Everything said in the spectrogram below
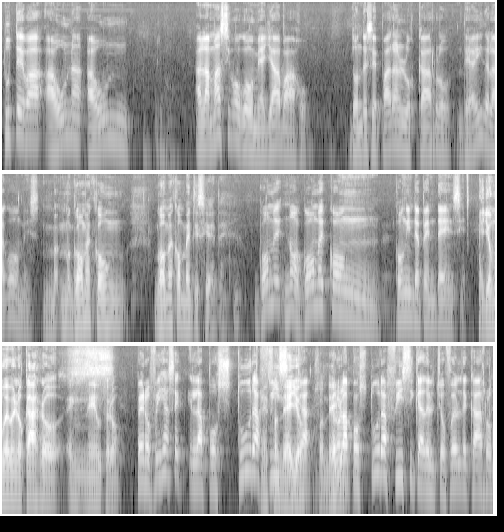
Tú te vas a una, a un, a la Máximo Gómez allá abajo, donde se paran los carros de ahí de la Gómez. M- Gómez con Gómez con 27. Gómez, no, Gómez con con independencia. Ellos mueven los carros en neutro. Pero fíjese la postura Eh, física, son de ellos, son de pero ellos. la postura física del chofer de carro,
